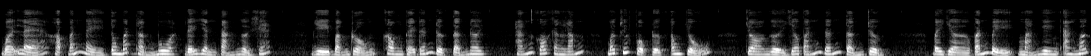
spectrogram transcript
Bởi lẽ hộp bánh này Tôn Bách Thần mua để dành tặng người khác. Vì bận rộn không thể đến được tận nơi, hắn khó khăn lắm mới thuyết phục được ông chủ cho người giao bánh đến tận trường. Bây giờ bánh bị mạng nghiêng ăn mất,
